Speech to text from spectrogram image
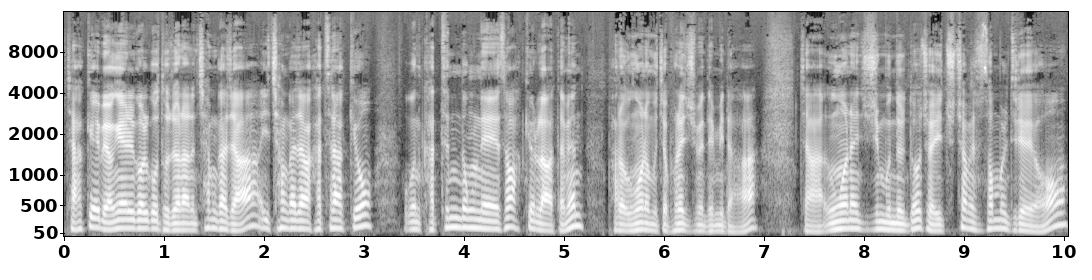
자 학교의 명예를 걸고 도전하는 참가자 이 참가자와 같은 학교 혹은 같은 동네에서 학교를 나왔다면 바로 응원의 문자 보내주시면 됩니다. 자 응원해 주신 분들도 저희 추첨해서 선물 드려요.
